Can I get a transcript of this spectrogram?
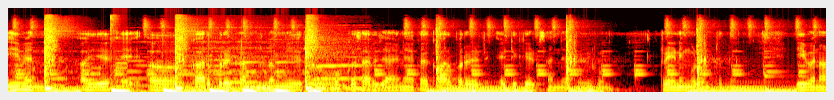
ఈవెన్ కార్పొరేట్ కంపెనీలో మీరు ఒక్కసారి జాయిన్ అయ్యాక కార్పొరేట్ ఎటికెట్స్ అని చెప్పి మీకు ట్రైనింగ్ కూడా ఉంటుంది. ఈవెన్ ఆ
